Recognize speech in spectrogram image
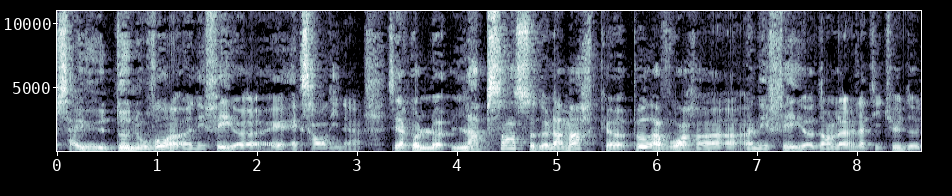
ça a eu de nouveau un effet extraordinaire. C'est-à-dire que l'absence de la marque peut avoir un effet euh, dans l'attitude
